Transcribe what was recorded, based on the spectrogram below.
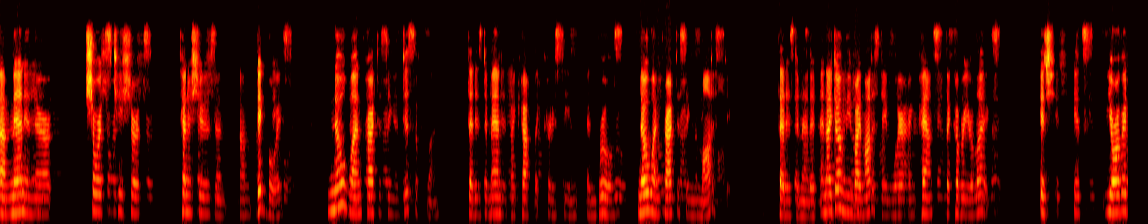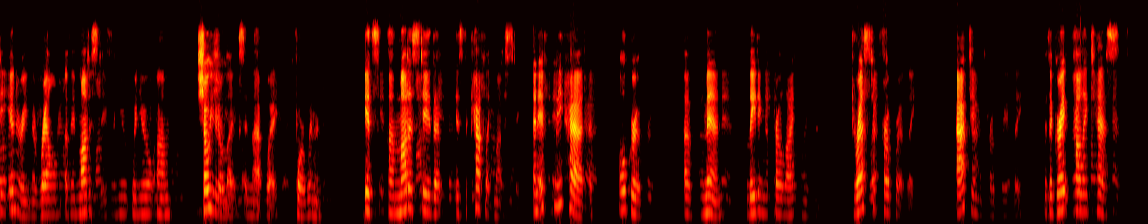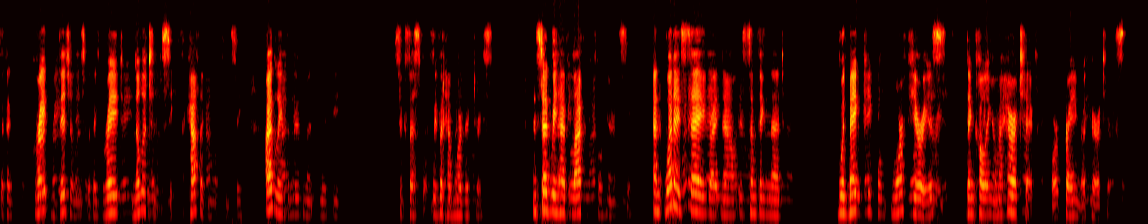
um, men in their shorts, t-shirts, tennis shoes, and um, big boys. No one practicing a discipline that is demanded by Catholic courtesy and, and rules. No one practicing the modesty that is demanded. And I don't mean by modesty wearing pants that cover your legs. It's it's you're already entering the realm of immodesty when you when you um, show your legs in that way for women. It's a modesty that is the Catholic modesty. And if we had a whole group of men leading the pro-life movement, dressed appropriately, acting appropriately, with a great politesse, with a great vigilance, with a great militancy, a Catholic militancy, I believe the movement would be successful. We would have more victories. Instead, we had lack of coherency. And what I say right now is something that would make people more furious than calling him a heretic or praying with heretics.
